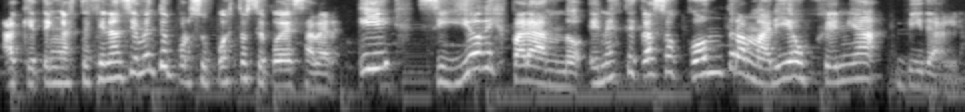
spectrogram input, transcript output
a que tenga este financiamiento, y por supuesto se puede saber. Y siguió disparando, en este caso, contra María Eugenia Vidal.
